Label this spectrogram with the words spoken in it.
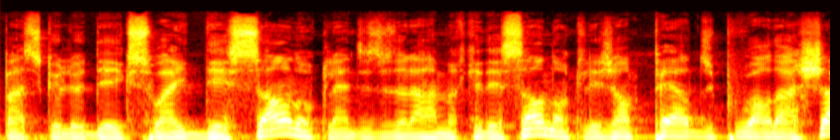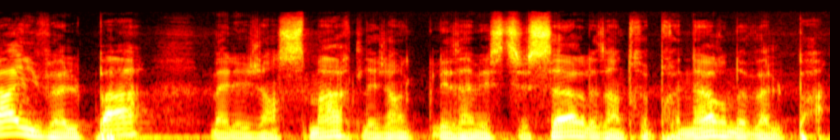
Parce que le DXY descend, donc l'indice du dollar américain descend, donc les gens perdent du pouvoir d'achat, ils veulent pas. Ben, les gens smart, les gens, les investisseurs, les entrepreneurs ne veulent pas.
